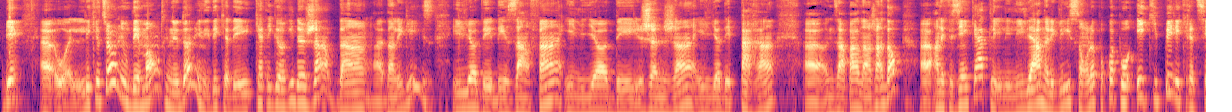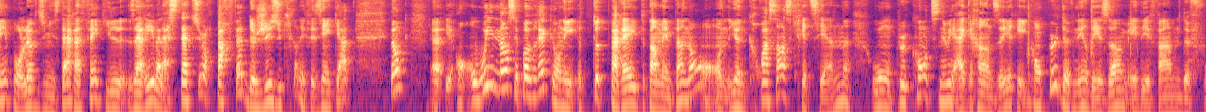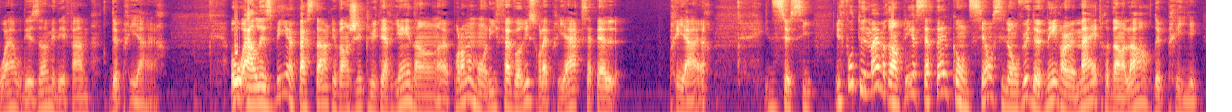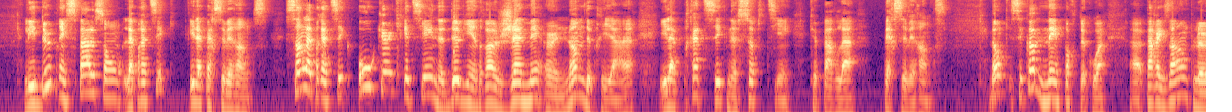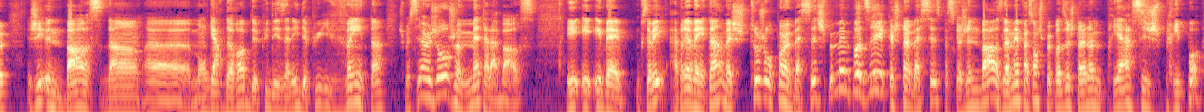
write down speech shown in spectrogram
Bien, euh, l'Écriture nous démontre et nous donne une idée qu'il y a des catégories de gens dans, euh, dans l'Église. Il y a des, enfants, il y a des jeunes gens, il y a des parents. Euh, on nous en parle dans Jean. Donc, en Éphésiens 4, les, les de l'Église sont là. Pourquoi? Pour équiper les chrétiens pour l'œuvre du ministère afin qu'ils arrivent à la stature parfaite de Jésus-Christ en Éphésiens 4. Donc, euh, oui, non, c'est pas vrai qu'on est tout pareil tout en même temps. Non, il y a une croissance chrétienne où on peut continuer à grandir et qu'on peut devenir des hommes et des femmes de foi ou des hommes et des femmes de prière. Oh, Arlisby, un pasteur évangélique luthérien, dans euh, probablement mon livre favori sur la prière qui s'appelle Prière, il dit ceci. Il faut tout de même remplir certaines conditions si l'on veut devenir un maître dans l'art de prier. Les deux principales sont la pratique et la persévérance. Sans la pratique, aucun chrétien ne deviendra jamais un homme de prière et la pratique ne s'obtient que par la persévérance. Donc, c'est comme n'importe quoi. Euh, par exemple, j'ai une basse dans euh, mon garde-robe depuis des années, depuis 20 ans. Je me suis dit, un jour, je vais me mettre à la basse. Et, et, ben, vous savez, après 20 ans, ben, je suis toujours pas un bassiste. Je peux même pas dire que je suis un bassiste parce que j'ai une base. De la même façon, je peux pas dire que je suis un homme de prière si je prie pas.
